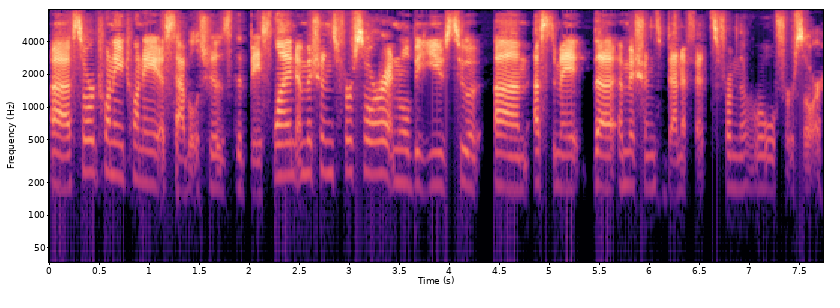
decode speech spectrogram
Uh, SORE 2020 establishes the baseline emissions for SORE and will be used to um, estimate the emissions benefits from the rule for SORE.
